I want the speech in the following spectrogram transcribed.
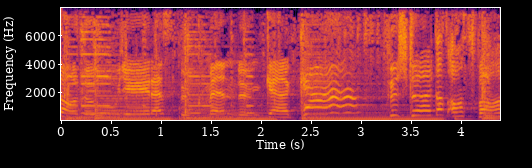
asztalt, úgy éreztük, mennünk kell. Kász, füstölt az aszfalt.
